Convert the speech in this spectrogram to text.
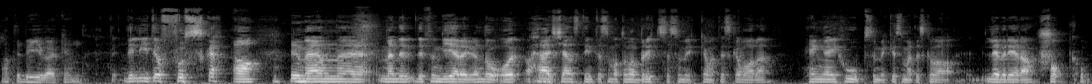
att det blir verkligen. Det är lite att fuska. Ja, Men, eh, men det, det fungerar ju ändå. Och här känns det inte som att de har brytt sig så mycket om att det ska vara hänga ihop så mycket som att det ska vara leverera chock och,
